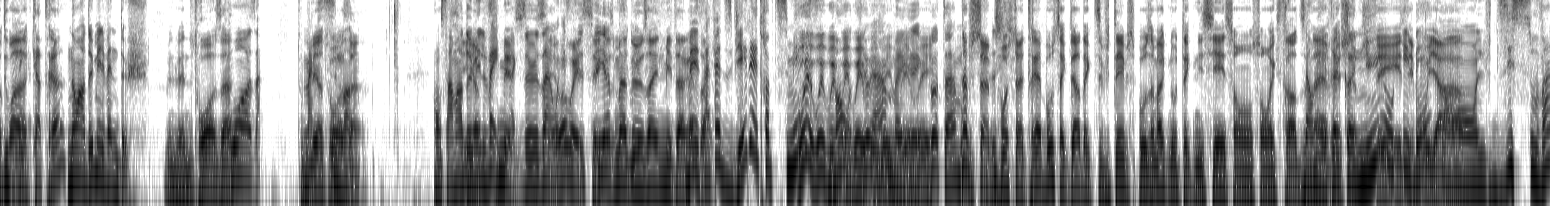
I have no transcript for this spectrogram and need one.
en quoi, en ans? Non, en 2022. 2022, trois ans. Trois ans. En ans. On s'en va en C'est 2020. optimiste. Fait que deux ans. C'est- ouais, ouais, ouais, c'est quasiment deux ans et demi, Mais raison. ça fait du bien d'être optimiste. Oui, oui, oui, Mon oui, oui, Dieu, oui, hein, oui, mais oui, oui. Écoute, hein, non, moi, puis c'est un, très beau secteur d'activité. Puis supposément que nos techniciens sont, sont Mais extraordinaires, on est reconnu recherchés, au Québec. On le dit souvent,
